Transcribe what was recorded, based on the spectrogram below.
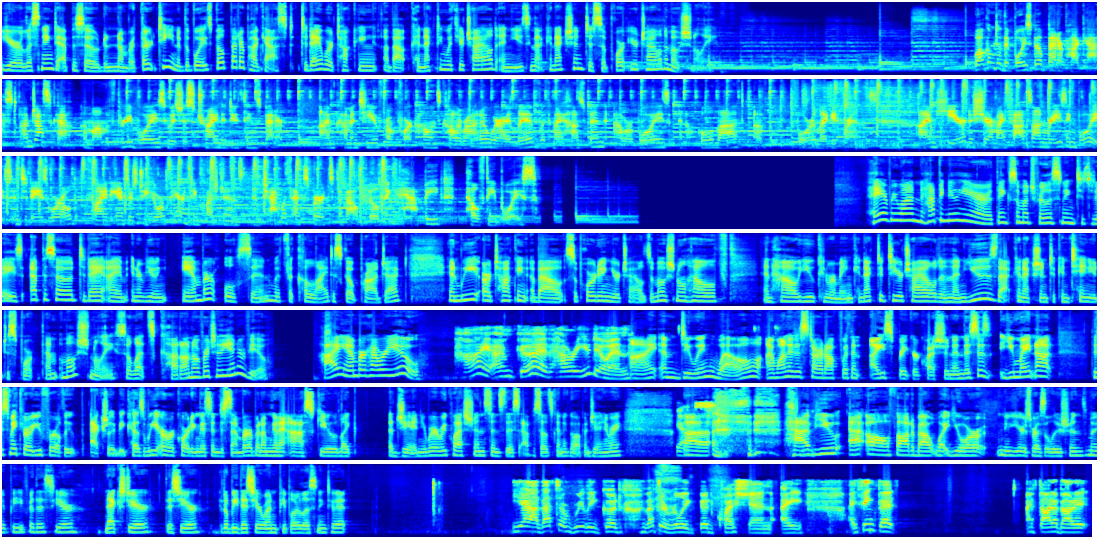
You're listening to episode number 13 of the Boys Built Better podcast. Today we're talking about connecting with your child and using that connection to support your child emotionally. Welcome to the Boys Built Better podcast. I'm Jessica, a mom of three boys who is just trying to do things better. I'm coming to you from Fort Collins, Colorado, where I live with my husband, our boys, and a whole lot of four legged friends. I'm here to share my thoughts on raising boys in today's world, find answers to your parenting questions, and chat with experts about building happy, healthy boys. Hey everyone, Happy New Year! Thanks so much for listening to today's episode. Today I am interviewing Amber Olson with the Kaleidoscope Project, and we are talking about supporting your child's emotional health and how you can remain connected to your child and then use that connection to continue to support them emotionally. So let's cut on over to the interview. Hi, Amber. How are you? Hi, I'm good. How are you doing? I am doing well. I wanted to start off with an icebreaker question. And this is, you might not, this may throw you for a loop actually, because we are recording this in December, but I'm going to ask you like a January question since this episode's going to go up in January. Yes. Uh, have you at all thought about what your New Year's resolutions might be for this year, next year, this year? It'll be this year when people are listening to it. Yeah, that's a really good that's a really good question. I I think that I've thought about it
